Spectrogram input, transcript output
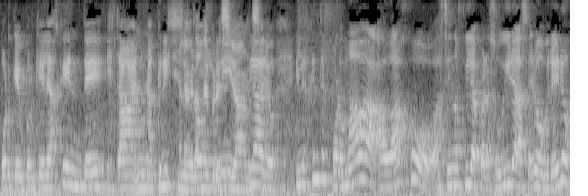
¿Por qué? Porque la gente estaba en una crisis. En la Gran Depresión, Unidos, claro. Y la gente formaba abajo, haciendo fila para subir a ser obrero.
